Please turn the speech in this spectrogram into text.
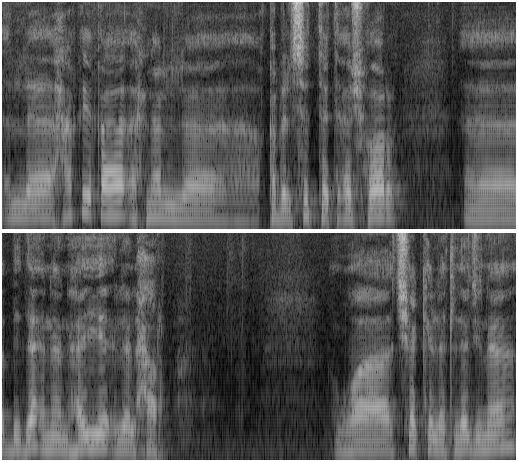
الحقيقة إحنا قبل ستة أشهر بدأنا نهيئ للحرب. وتشكلت لجنة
